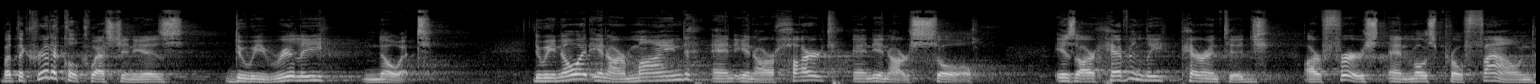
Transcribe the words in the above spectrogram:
But the critical question is do we really know it? Do we know it in our mind and in our heart and in our soul? Is our heavenly parentage our first and most profound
